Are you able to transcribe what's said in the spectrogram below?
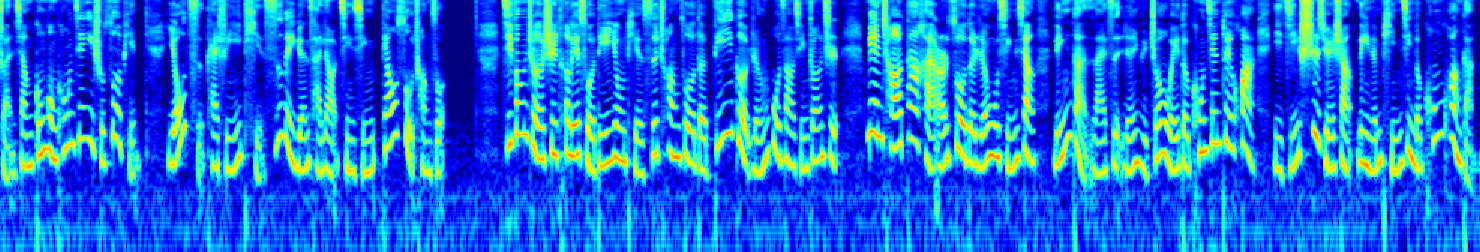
转向公共空间艺术作品，由此开始以铁丝为原材料进行雕塑创作。疾风者是特雷索迪用铁丝创作的第一个人物造型装置。面朝大海而坐的人物形象，灵感来自人与周围的空间对话，以及视觉上令人平静的空旷感。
